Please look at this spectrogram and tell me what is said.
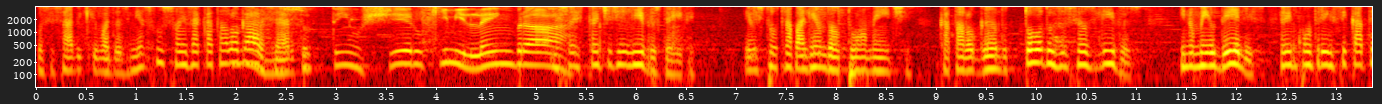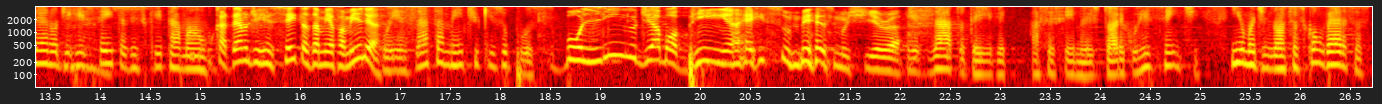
você sabe que uma das minhas funções é catalogar, certo? Isso tem um cheiro que me lembra. Isso é estante de livros, David. Eu estou trabalhando atualmente, catalogando todos os seus livros. E no meio deles, eu encontrei esse caderno de receitas escrito à mão. O caderno de receitas da minha família? Foi exatamente o que supus. Bolinho de abobrinha, é isso mesmo, Shira. Exato, David. Acessei meu histórico recente. Em uma de nossas conversas,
